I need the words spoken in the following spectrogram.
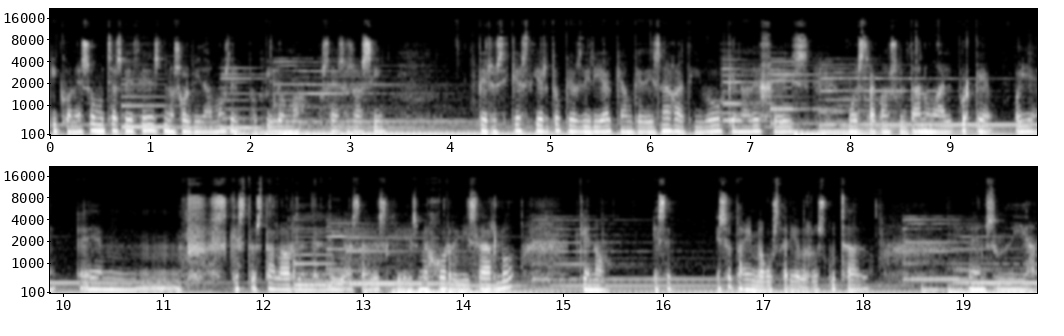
y con eso muchas veces nos olvidamos del papiloma, o sea, eso es así. Pero sí que es cierto que os diría que aunque deis negativo, que no dejéis vuestra consulta anual, porque, oye, em, es que esto está a la orden del día, ¿sabes? Que es mejor revisarlo que no. Ese eso también me gustaría haberlo escuchado en su día.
